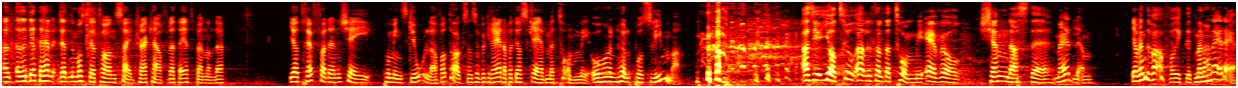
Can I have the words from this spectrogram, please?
Alltså detta hände, det, nu måste jag ta en sidetrack här för detta är jättespännande. Jag träffade en tjej på min skola för ett tag sedan som fick reda på att jag skrev med Tommy och hon höll på att svimma. alltså jag, jag tror ärligt talat att Tommy är vår kändaste medlem. Jag vet inte varför riktigt, men han är det.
